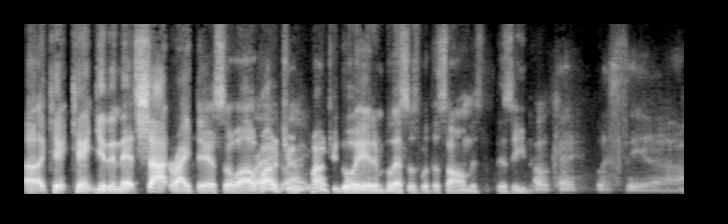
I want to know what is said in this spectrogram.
uh, can't can't get in that shot right there. So uh, why don't you why don't you go ahead and bless us with a song this this evening? Okay. Let's see. Uh...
